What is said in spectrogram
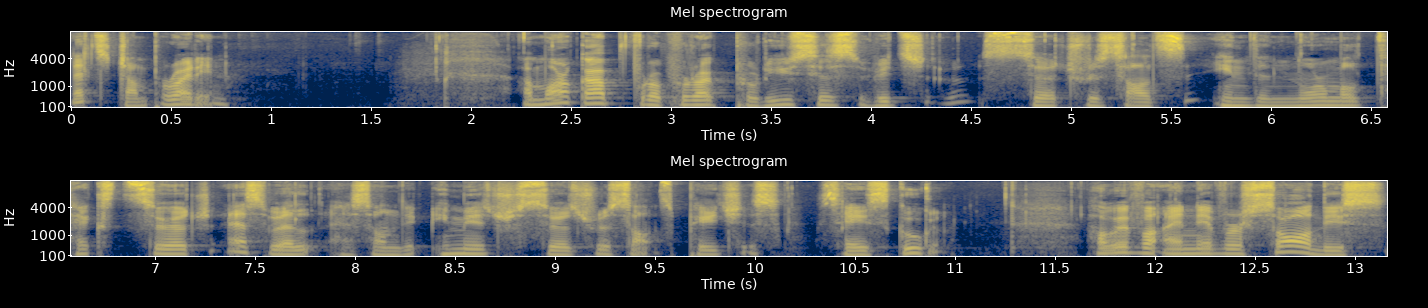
Let's jump right in. A markup for a product produces rich search results in the normal text search as well as on the image search results pages, says Google. However, I never saw this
